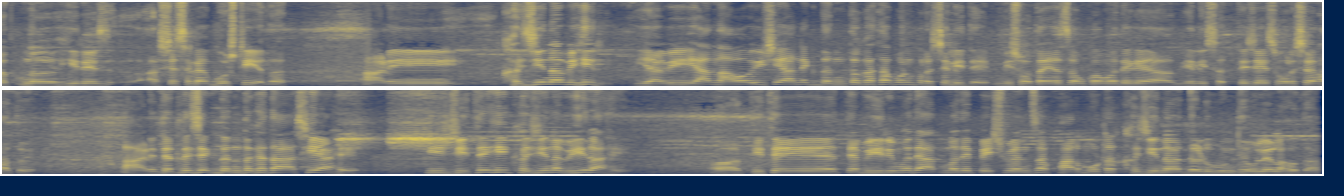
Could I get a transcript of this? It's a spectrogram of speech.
रत्न हिरे अशा सगळ्या गोष्टी येतात. आणि खजिना विहीर या वि या नावाविषयी अनेक दंतकथा पण प्रचलित आहे. मी स्वतः या चौकामध्ये गेली सत्तेचाळीस वर्ष राहतोय. आणि त्यातलीच एक दंतकथा अशी आहे की जिथे ही खजिना विहीर आहे तिथे त्या विहिरीमध्ये आतमध्ये पेशव्यांचा फार मोठा खजिना दडवून ठेवलेला होता.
